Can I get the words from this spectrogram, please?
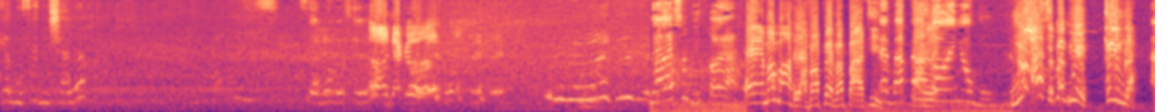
Quelle bouffée de chaleur? C'est c'est bon, monsieur. Ah, d'accord. Mais elle est sous Victoria. Eh, maman, la vapeur va partir. Elle va pas Ah, encore un yomo. Non, ah, c'est pas bien. Clim là. Ah,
